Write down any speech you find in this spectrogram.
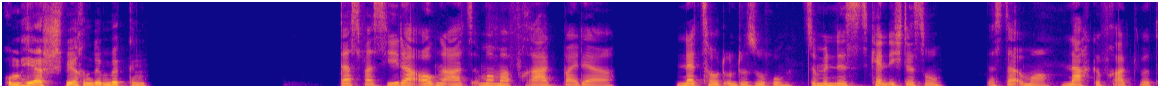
umherschwirrende Mücken das, was jeder Augenarzt immer mal fragt bei der Netzhautuntersuchung. Zumindest kenne ich das so, dass da immer nachgefragt wird.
